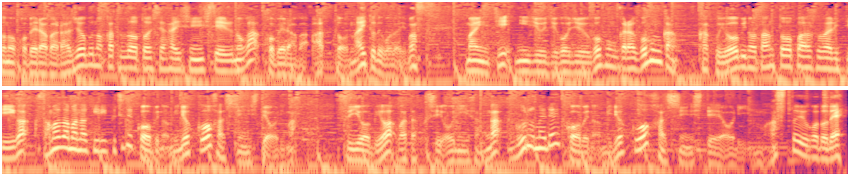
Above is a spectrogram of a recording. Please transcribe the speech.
そのコベラバラジオ部の活動として配信しているのがコベラバアットナイトでございます。毎日20時55分から5分間、各曜日の担当パーソナリティが様々な切り口で神戸の魅力を発信しております。水曜日は私お兄さんがグルメで神戸の魅力を発信しておりますということで、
